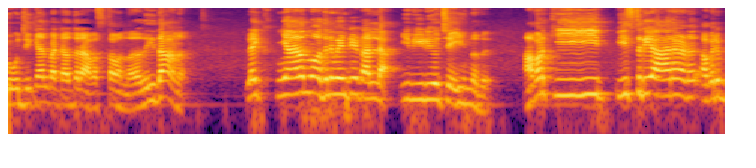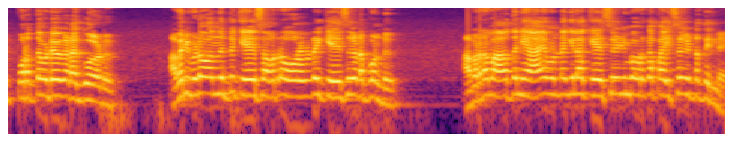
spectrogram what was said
യോജിക്കാൻ പറ്റാത്തൊരവസ്ഥ വന്നത്. അത് ഇതാണ്. ലൈക്ക് ഞാനൊന്നും അതിന് വേണ്ടിയിട്ടല്ല ഈ വീഡിയോ ചെയ്യുന്നത്. അവർക്ക് ഈ ഈ സ്ത്രീ ആരാണ്? അവർ പുറത്തെവിടെയോ കിടക്കുവാണ്. അവരിവിടെ വന്നിട്ട് കേസ് അവരുടെ ഓൾറെഡി കേസ് കിടപ്പുണ്ട്. അവരുടെ ഭാഗത്ത് ന്യായമുണ്ടെങ്കിൽ ആ കേസ് കഴിയുമ്പോൾ അവർക്ക് പൈസ കിട്ടത്തില്ലേ?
